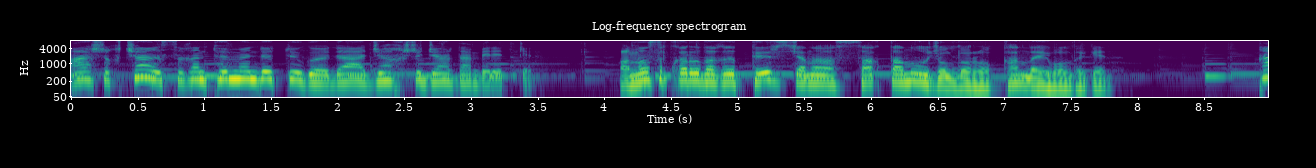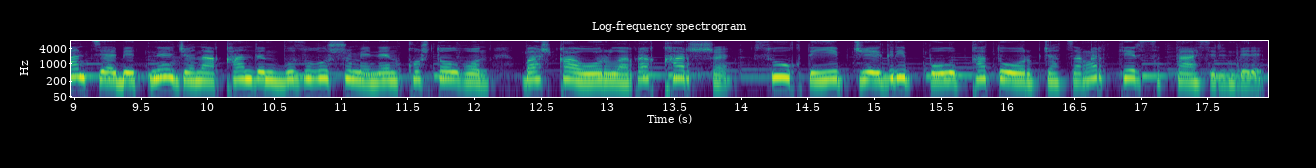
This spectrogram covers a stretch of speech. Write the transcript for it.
ашыкча ысыгын төмөндөтүүгө да жакшы жардам берет экен андан сырткары дагы терс жана сактануу жолдору кандай болду экен кант диабетине жана кандын бузулушу менен коштолгон башка ооруларга каршы суук тийип же грипп болуп катуу ооруп жатсаңар терс таасирин берет.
